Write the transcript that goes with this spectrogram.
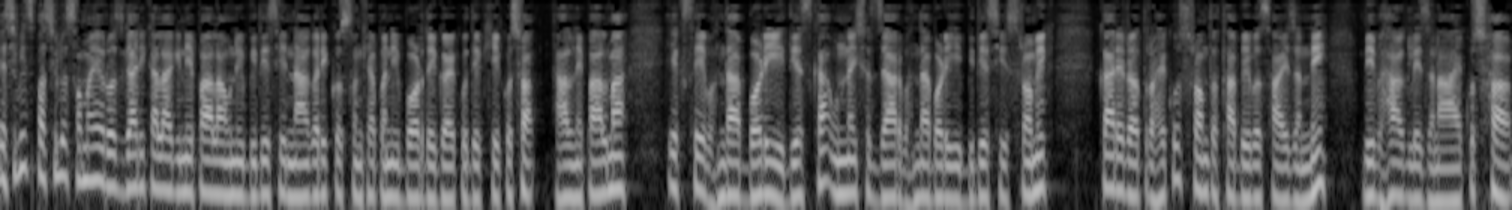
यसैबीच पछिल्लो समय रोजगारीका लागि नेपाल आउने विदेशी नागरिकको संख्या पनि बढ़दै गएको देखिएको छ। हाल नेपालमा एक सय भन्दा बढ़ी देशका उन्नाइस हजार भन्दा बढ़ी विदेशी श्रमिक कार्यरत रहेको श्रम तथा व्यवसाय जन्ने विभागले जनाएको छ।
